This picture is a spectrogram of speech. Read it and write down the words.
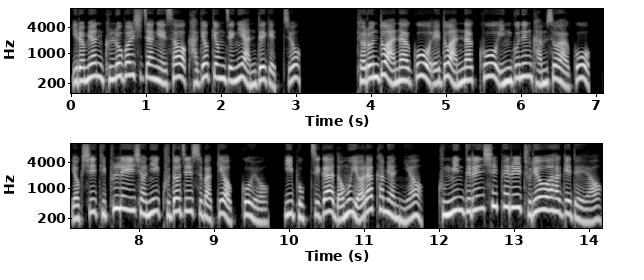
이러면 글로벌 시장에서 가격 경쟁이 안 되겠죠. 결혼도 안 하고 애도 안 낳고 인구는 감소하고 역시 디플레이션이 굳어질 수밖에 없고요. 이 복지가 너무 열악하면요. 국민들은 실패를 두려워하게 돼요.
